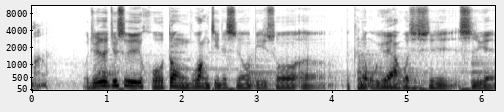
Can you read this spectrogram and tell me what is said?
吗？我觉得就是活动旺季的时候，比如说呃，可能五月啊，或者是十月，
